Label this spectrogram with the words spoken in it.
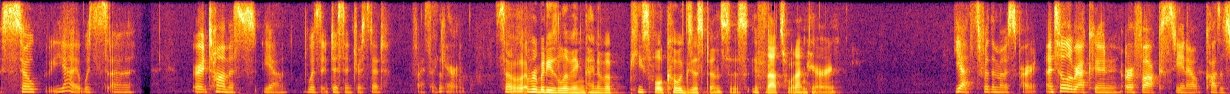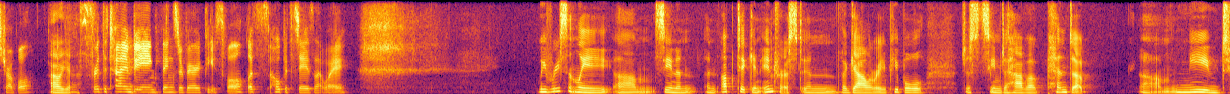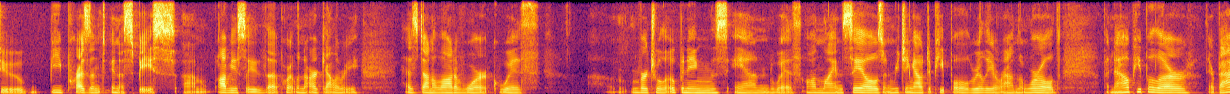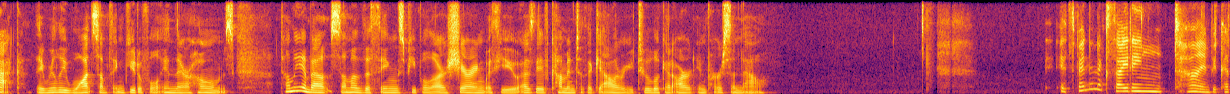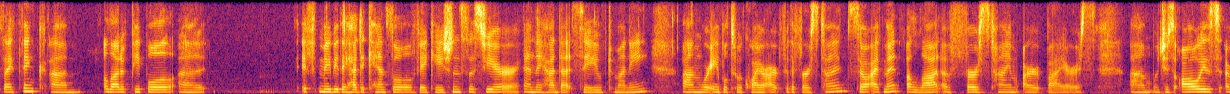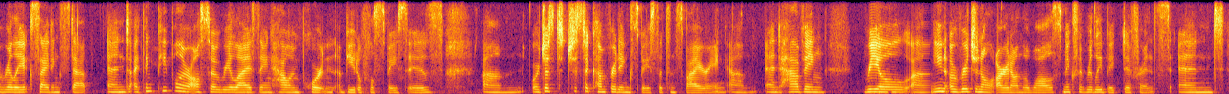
so yeah, it was. Uh, or Thomas, yeah, was disinterested. If I said Carrot. So everybody's living kind of a peaceful coexistence, if that's what I'm hearing. Yes, for the most part, until a raccoon or a fox, you know, causes trouble. Oh, yes. For the time being, things are very peaceful. Let's hope it stays that way. We've recently um, seen an, an uptick in interest in the gallery. People just seem to have a pent up um, need to be present in a space. Um, obviously, the Portland Art Gallery has done a lot of work with um, virtual openings and with online sales and reaching out to people really around the world. But now people are they're back. They really want something beautiful in their homes. Tell me about some of the things people are sharing with you as they've come into the gallery to look at art in person now. It's been an exciting time because I think um, a lot of people uh, if maybe they had to cancel vacations this year and they had that saved money, um, were able to acquire art for the first time. So I've met a lot of first time art buyers, um, which is always a really exciting step. And I think people are also realizing how important a beautiful space is, um, or just just a comforting space that's inspiring, um, and having real, um, you know, original art on the walls makes a really big difference. And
